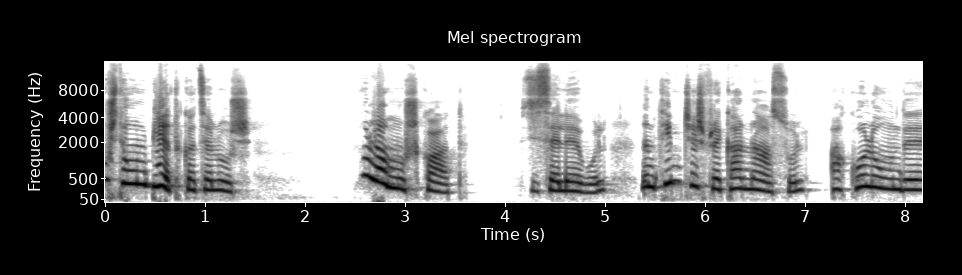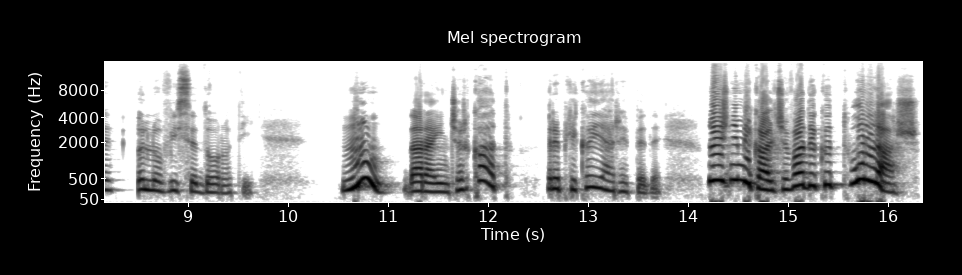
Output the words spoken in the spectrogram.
muște un biet cățeluș. Nu l-am mușcat, zise leul, în timp ce își freca nasul acolo unde îl lovise Dorothy. Nu, dar ai încercat, replică ea repede. Nu ești nimic altceva decât un laș.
